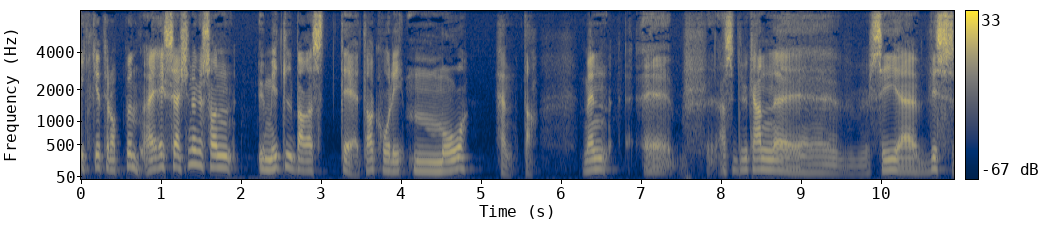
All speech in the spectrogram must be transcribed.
ikke troppen. Nei, Jeg ser ikke noen sånn umiddelbare steder hvor de må hente. Men eh, altså du kan eh, si eh, hvis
